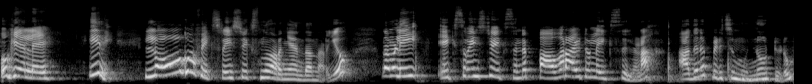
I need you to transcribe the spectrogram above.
ഓക്കെ അല്ലേ? ഇനി log of x raise to x എന്ന് പറഞ്ഞാൽ എന്താണെന്നറിയോ? നമ്മൾ ഈ എക്സ് റേസ് ടു എക്സിന്റെ പവർ ആയിട്ടുള്ള എക്സ് ഇല്ലടാ അതിനെ പിടിച്ച് മുന്നോട്ടിടും.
